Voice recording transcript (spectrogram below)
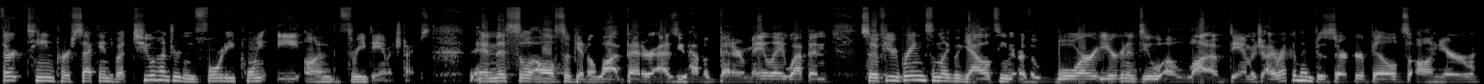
13 per second, but 240.8 on the three damage types. And this will also get a lot better as you have a better melee weapon. So if you're bringing something like the Galatine or the War, you're going to do a lot of damage. I recommend Berserker builds on your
